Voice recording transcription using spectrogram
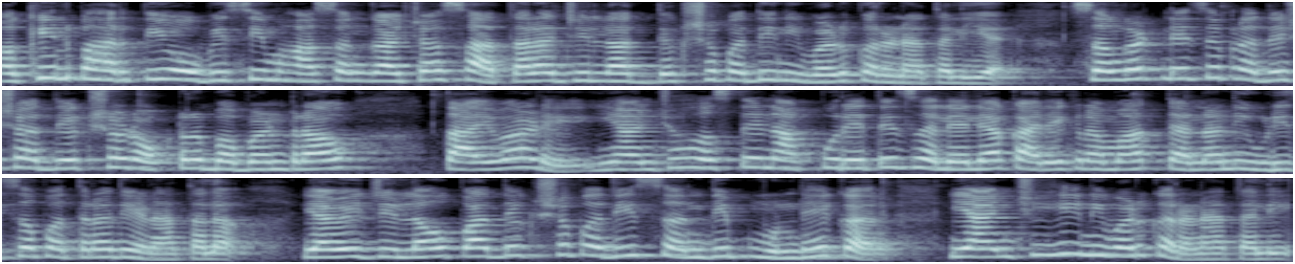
अखिल भारतीय ओबीसी महासंघाच्या सातारा जिल्हाध्यक्षपदी निवड करण्यात आली आहे. संघटनेचे प्रदेशाध्यक्ष डॉक्टर बबनराव तायवाडे यांच्या हस्ते नागपूर येथे झालेल्या कार्यक्रमात त्यांना निवडीचं पत्र देण्यात आलं. यावेळी जिल्हा उपाध्यक्षपदी संदीप मुंढेकर यांचीही निवड करण्यात आली.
